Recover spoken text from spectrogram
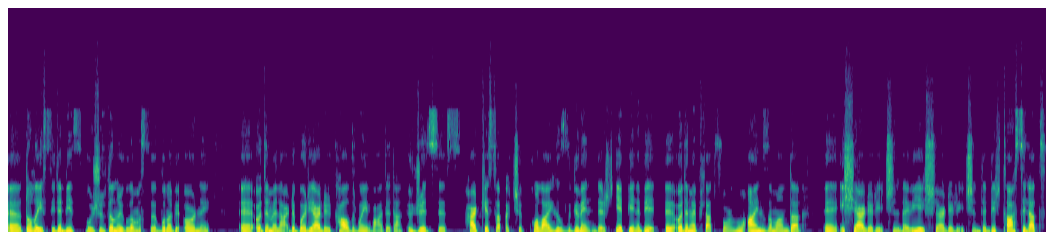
E, dolayısıyla biz bu cüzdan uygulaması buna bir örnek. E, ödemelerde bariyerleri kaldırmayı vaat eden, ücretsiz, herkese açık, kolay, hızlı, güvenilir yepyeni bir e, ödeme platformu. Aynı zamanda e, iş yerleri içinde, üye iş yerleri içinde bir tahsilat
